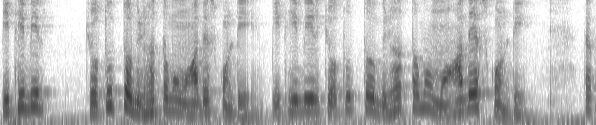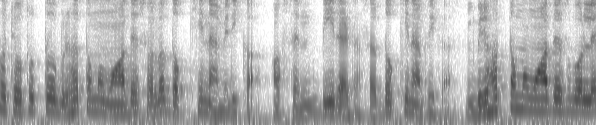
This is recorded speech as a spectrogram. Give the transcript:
পৃথিবীর চতুর্থ বৃহত্তম মহাদেশ কোনটি? পৃথিবীর চতুর্থ বৃহত্তম মহাদেশ কোনটি? দেখো, চতুর্থ বৃহত্তম মহাদেশ হলো দক্ষিণ America, option B right answer দক্ষিণ আফ্রিকা। বৃহত্তম মহাদেশ বললে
